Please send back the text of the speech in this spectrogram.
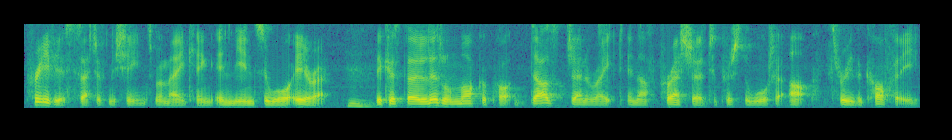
previous set of machines were making in the interwar era. Hmm. Because the little mocha pot does generate enough pressure to push the water up through the coffee.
